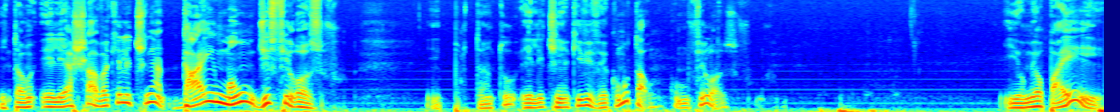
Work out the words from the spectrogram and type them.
Então ele achava que ele tinha daimon de filósofo. E, portanto, ele tinha que viver como tal, como filósofo. E o meu pai,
